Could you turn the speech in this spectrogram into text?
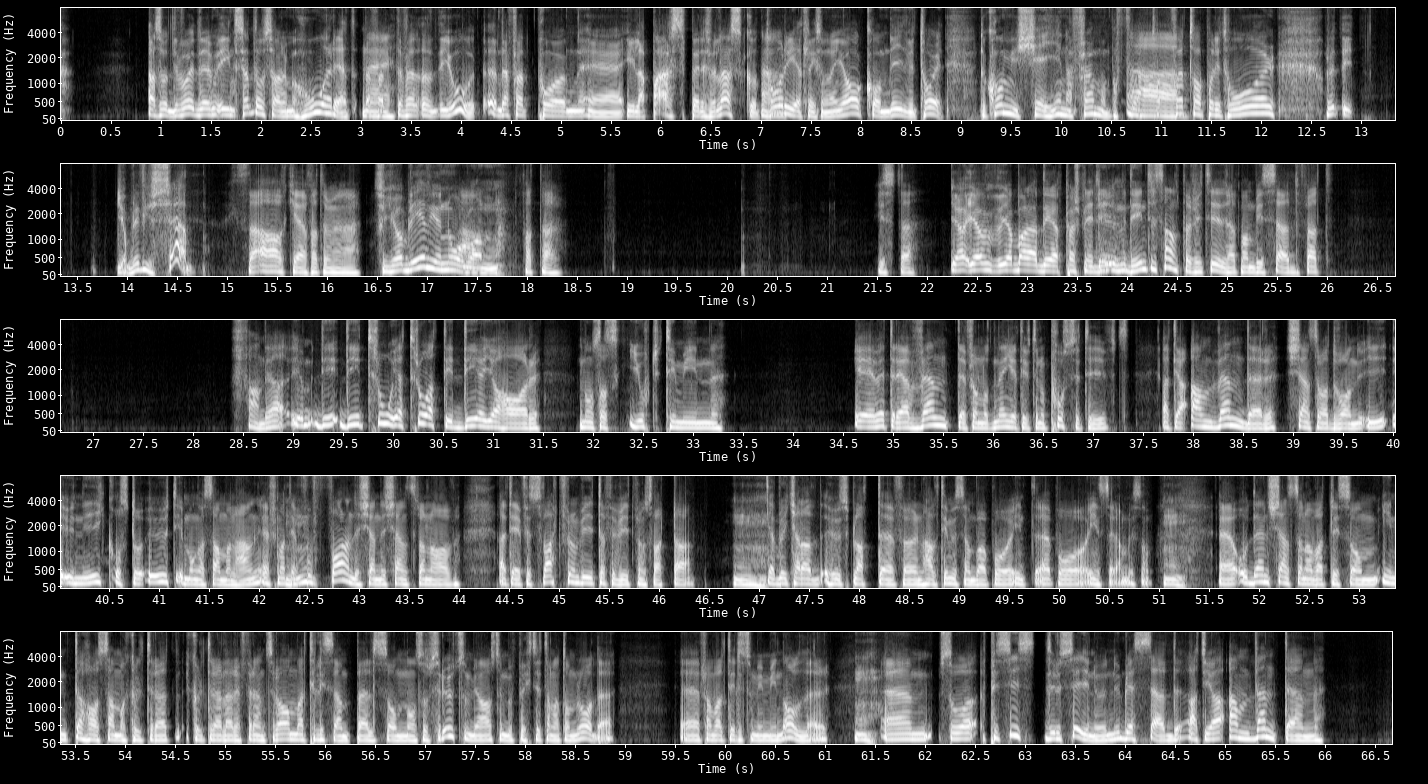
Alltså det var det intressant att du sa det med håret. Därför Nej. att, därför att, jo, därför att på, eh, i La Paz, Pérez Velasco, Ja. torget, liksom, när jag kom dit vid torget, då kom ju tjejerna fram och bara, får jag ta, får jag ta på ditt hår? Det, jag blev ju sedd. Så, ah, Okej, jag fattar vad du menar. Så jag blev ju någon... Fattar. Just det. Jag, jag, jag bara det perspektiv. det, det är intressant perspektiv att man blir sedd. För att Fan, det, det, det tror, jag tror att det är det jag har någonstans gjort till min... Jag vet inte, jag vänt det från något negativt till något positivt. Att jag använder känslan av att vara uni- unik och stå ut i många sammanhang. Eftersom att jag Mm. fortfarande känner känslan av att jag är för svart för de vita, för vit för de svarta. Mm. Jag blev kallad husplatte för en halvtimme sedan bara på, inte- på Instagram. Liksom. Mm. Eh, Och den känslan av att liksom inte ha samma kulturella, kulturella referensramar till exempel som någon som ser ut som jag, som är uppväxt i ett annat område. Eh, framförallt liksom i min ålder. Mm. Ehm, så precis det du säger nu, nu blir jag sedd. Att jag har använt den,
